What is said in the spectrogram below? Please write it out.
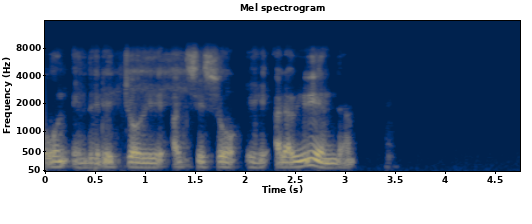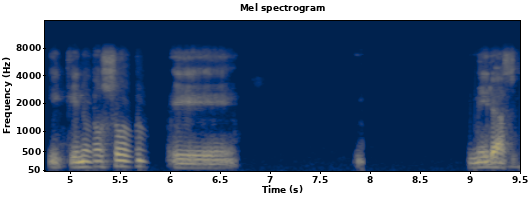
con el derecho de acceso a la vivienda y que no son meras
